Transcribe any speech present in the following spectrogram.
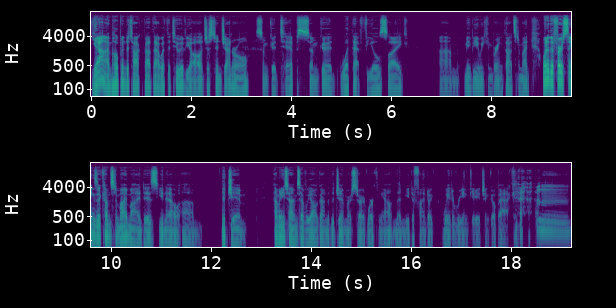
yeah i'm hoping to talk about that with the two of y'all just in general some good tips some good what that feels like. Um, maybe we can bring thoughts to mind. One of the first things that comes to my mind is you know um, the gym. How many times have we all gone to the gym or started working out and then need to find a way to re-engage and go back? Mm.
